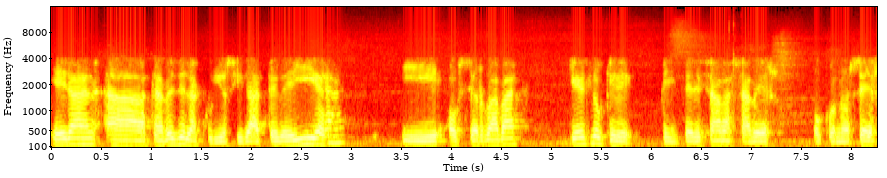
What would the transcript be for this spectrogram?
eran a, través de la curiosidad. Te veía y observaba qué es lo que te interesaba saber o conocer.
